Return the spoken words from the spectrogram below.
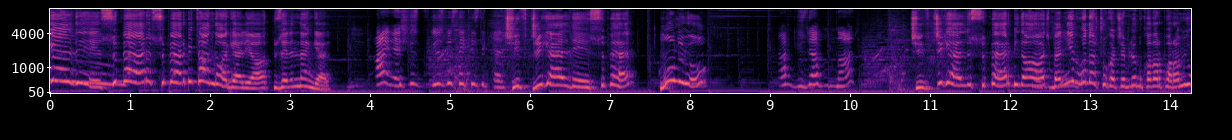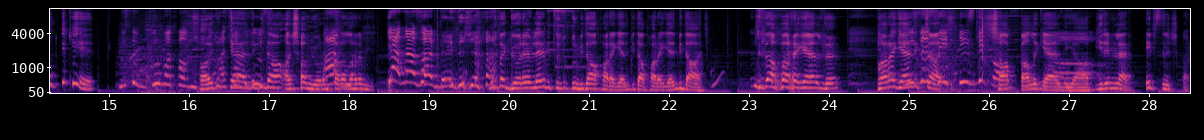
geldi. Süper. Süper. Bir tane daha gel ya. Güzelinden gel. Aynen şu yüzde sekizlik geldi. Çiftçi geldi. Süper. Ne oluyor? Tamam güzel bunlar. Çiftçi geldi. Süper. Bir daha aç. Ben niye bu kadar çok açabiliyorum? Bu kadar param yoktu ki. Neyse dur bakalım. Haydut geldi. Bir daha açamıyorum. Ay. Paralarım bitti. Ya nazar değdi ya. Burada görevleri bitirdik. Dur bir daha para geldi. Bir daha para geldi. Bir daha aç. Bir daha para geldi. Para geldikçe aç. Yüzde sekizlik olsun Şapkalı geldi ya. Birimler. Hepsini çıkar.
